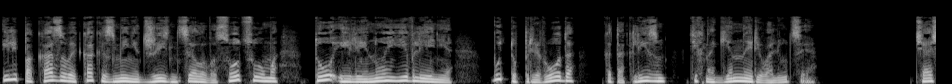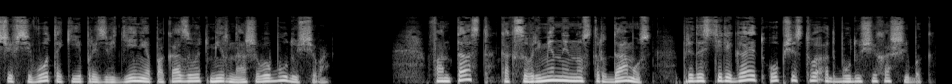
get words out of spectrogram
или показывая, как изменит жизнь целого социума то или иное явление, будь то природа, катаклизм, техногенная революция. Чаще всего такие произведения показывают мир нашего будущего. Фантаст, как современный Нострадамус, предостерегает общество от будущих ошибок.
